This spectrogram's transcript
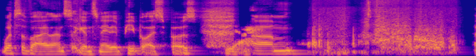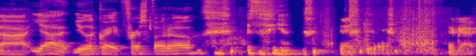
What's the violence against Native people? I suppose. yeah. Um, uh, yeah, you look great. First photo yeah. Thank you. Okay.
